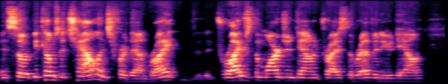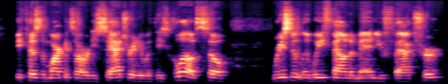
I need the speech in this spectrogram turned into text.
And so it becomes a challenge for them, right? It drives the margin down, it drives the revenue down because the market's already saturated with these gloves. So recently we found a manufacturer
